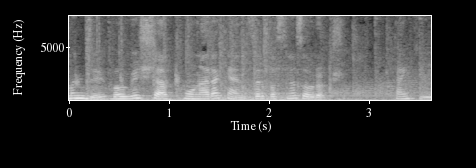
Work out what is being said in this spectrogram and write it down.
म्हणजे भविष्यात होणाऱ्या कॅन्सरपासून संरक्षण. थँक्यू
